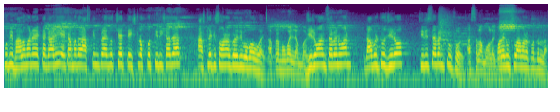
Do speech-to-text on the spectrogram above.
খুবই ভালো মানের একটা গাড়ি। এটা আমাদের আস্কিং প্রাইস হচ্ছে তেইশ লক্ষ তিরিশ হাজার। আসলে কিছু অনার করে দিব বাবু ভাই। আপনার mobile number zero one seven one double two zero three seven two four আসসালামু আলাইকুম। ওয়ালাইকুম সালাম রহমতুল্লাহ।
